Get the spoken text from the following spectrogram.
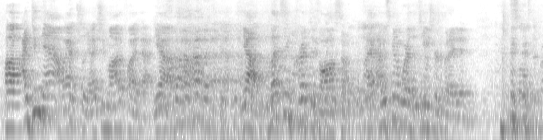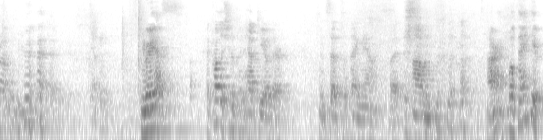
Uh, I do now, actually. I should modify that. Yeah. yeah, Let's Encrypt is awesome. I, I was going to wear the t-shirt, but I didn't. Solves the problem. Anybody else? I probably should have put Heptio there, since that's the thing now. But, um, all right. Well, thank you.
